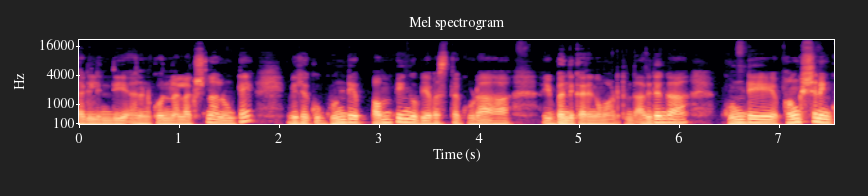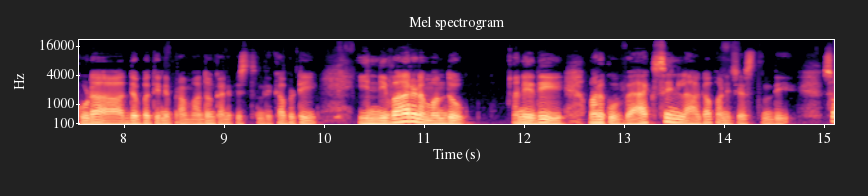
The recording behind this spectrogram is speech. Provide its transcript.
తగిలింది అని అనుకున్న లక్షణాలు ఉంటే వీళ్ళకు గుండె పంపింగ్ వ్యవస్థ కూడా ఇబ్బందికరంగా మారుతుంది. ఆ విధంగా గుండె ఫంక్షనింగ్ కూడా దెబ్బతినే ప్రమాదం కనిపిస్తుంది. కాబట్టి ఈ నివారణ మందు అనేది మనకు వ్యాక్సిన్ లాగా పనిచేస్తుంది. సో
